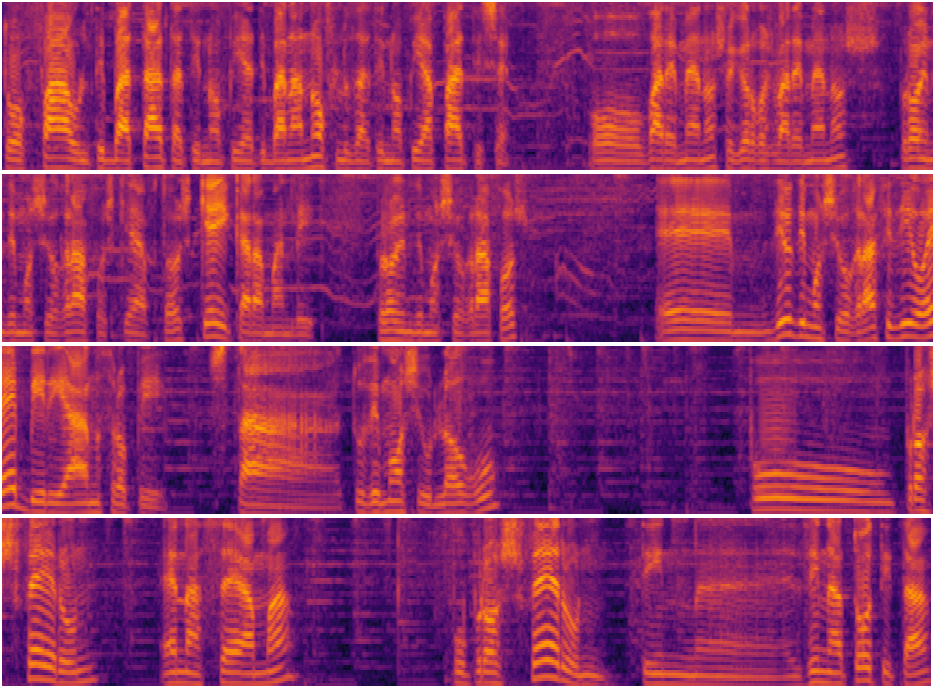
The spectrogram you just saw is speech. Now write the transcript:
το φάουλ, την πατάτα την οποία, την πανανόφλουδα την οποία πάτησε ο Βαρεμένος, ο Γιώργος Βαρεμένος, πρώην δημοσιογράφος και αυτός και η Καραμανλή πρώην δημοσιογράφος. Ε, δύο δημοσιογράφοι, δύο έμπειροι άνθρωποι στα, του δημόσιου λόγου που προσφέρουν ένα θέαμα που προσφέρουν την ε, δυνατότητα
